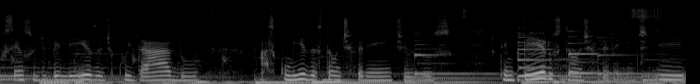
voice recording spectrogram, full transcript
o senso de beleza, de cuidado, as comidas tão diferentes, os temperos tão diferentes. E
